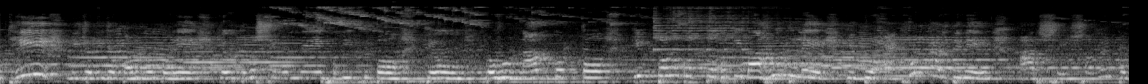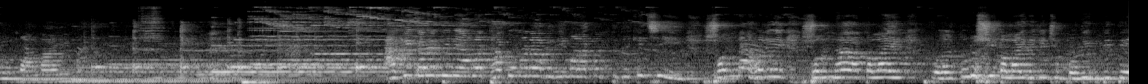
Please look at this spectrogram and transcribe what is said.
উঠে নিজ নিজ কর্ম করে কেউ তুলসী মন্দিরে প্রদীপিত কেউ প্রভুর নাম করত, কীর্তন করতো, দুটি বাহু তুলে, কিন্তু এখনকার দিনে আর সেই সবের কোনো বালাই নাই। আগেকারের দিনে আমার ঠাকুমারা দিদিমারা করতে দেখেছি, সন্ধ্যা হলে সন্ধ্যা তলায়, তুলসী তলায় দেখেছি প্রদীপ দিতে,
